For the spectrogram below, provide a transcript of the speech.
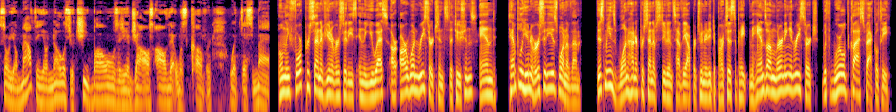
So your mouth and your nose, your cheekbones and your jaws, all that was covered with this mask. Only 4% of universities in the U.S. are R1 research institutions, and Temple University is one of them. This means 100% of students have the opportunity to participate in hands on learning and research with world class faculty.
